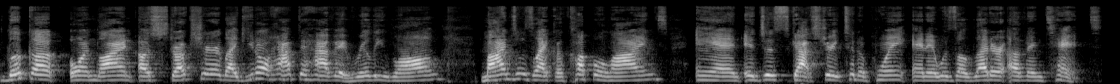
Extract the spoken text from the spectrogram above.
look up online a structure like you don't have to have it really long Mine was like a couple lines and it just got straight to the point and it was a letter of intent.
